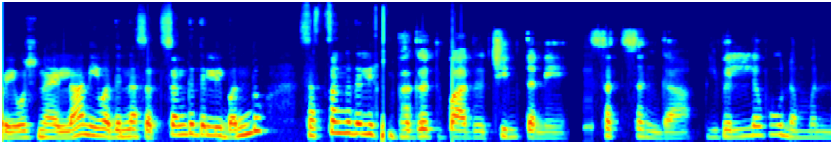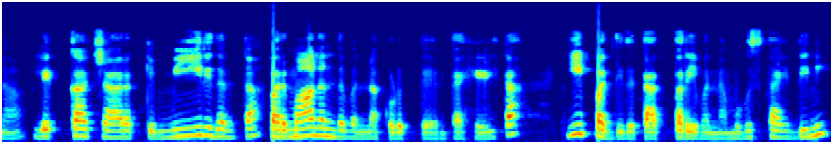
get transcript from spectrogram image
ಪ್ರಯೋಜನ ಇಲ್ಲ. ನೀವು ಅದನ್ನ ಸತ್ಸಂಗದಲ್ಲಿ ಬಂದು, ಸತ್ಸಂಗದಲ್ಲಿ ಭಗವತ್ಪಾದ ಚಿಂತನೆ ಸತ್ಸಂಗ ಇವೆಲ್ಲವೂ ನಮ್ಮನ್ನ ಲೆಕ್ಕಾಚಾರಕ್ಕೆ ಮೀರಿದಂತ ಪರಮಾನಂದವನ್ನ ಕೊಡುತ್ತೆ ಅಂತ ಹೇಳ್ತಾ ಈ ಪದ್ಯದ ತಾತ್ಪರ್ಯವನ್ನ ಮುಗಿಸ್ತಾ ಇದ್ದೀನಿ.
